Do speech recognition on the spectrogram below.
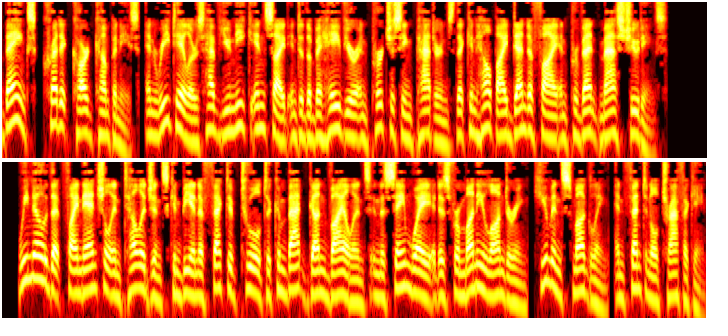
Banks, credit card companies, and retailers have unique insight into the behavior and purchasing patterns that can help identify and prevent mass shootings. We know that financial intelligence can be an effective tool to combat gun violence in the same way it is for money laundering, human smuggling, and fentanyl trafficking.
